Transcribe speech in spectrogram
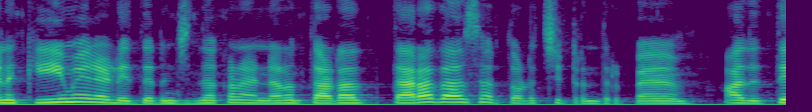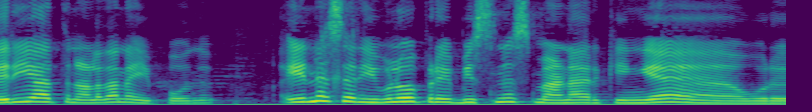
எனக்கு இமெயில் ஐடி தெரிஞ்சிருந்தாக்கா நான் நேரம் தட தர தான் சார் தொடச்சிட்டு இருந்திருப்பேன் அது தெரியாதனால தான் நான் இப்போ வந்து என்ன சார் இவ்வளோ பெரிய பிஸ்னஸ் மேனாக இருக்கீங்க? ஒரு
